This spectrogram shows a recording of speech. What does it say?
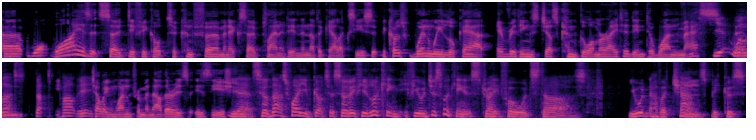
uh, wh- why is it so difficult to confirm an exoplanet in another galaxy? Is it because when we look out, everything's just conglomerated into one mass? Yeah, well, that's that's partly telling one from another is is the issue. Yeah, so that's why you've got to. So if you're looking, if you were just looking at straightforward stars you wouldn't have a chance mm. because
